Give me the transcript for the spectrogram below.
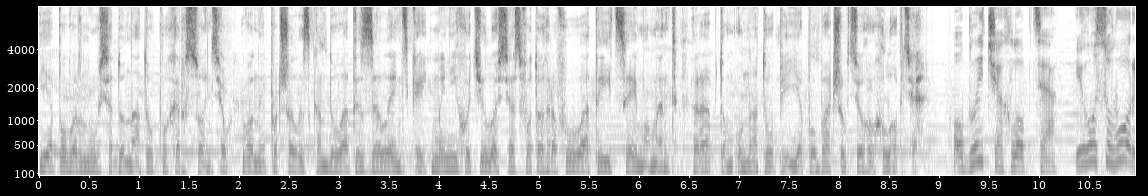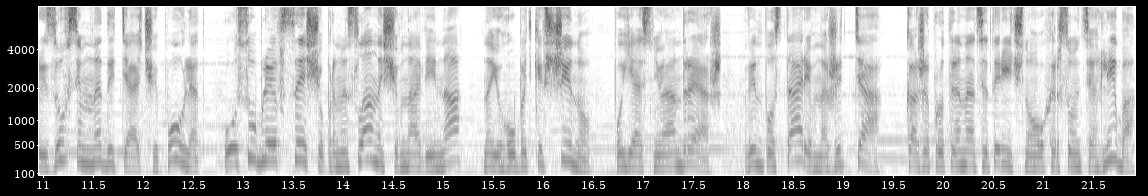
я повернувся до натовпу херсонців. Вони почали скандувати Зеленський. Мені хотілося сфотографувати і цей момент. Раптом у натовпі я побачив цього хлопця. Обличчя хлопця, його суворий, зовсім не дитячий погляд уособлює все, що принесла нищівна війна на його батьківщину, пояснює Андреаш. Він постарів на життя, каже про 13-річного херсонця Гліба,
